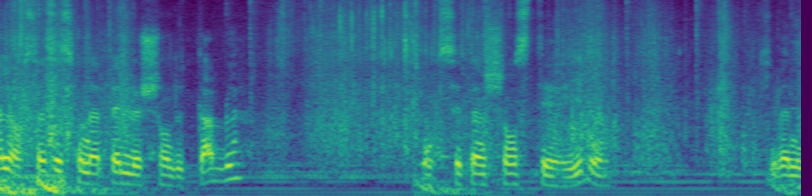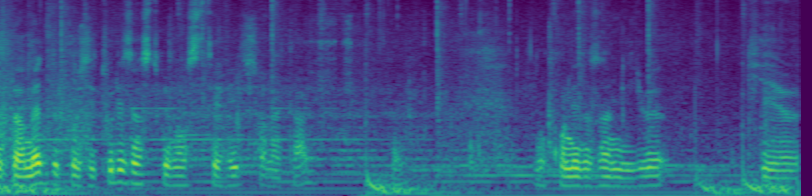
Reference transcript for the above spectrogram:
Alors ça c'est ce qu'on appelle le champ de table. Donc c'est un champ stérile qui va nous permettre de poser tous les instruments stériles sur la table. Donc on est dans un milieu qui est euh,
